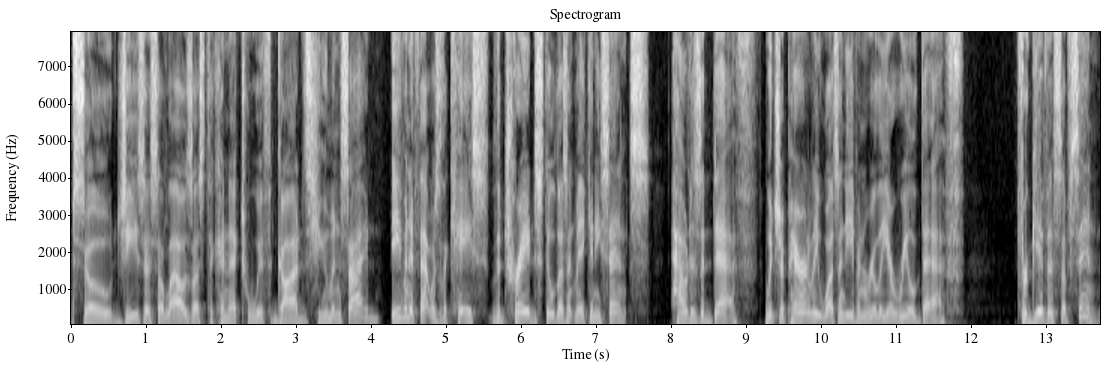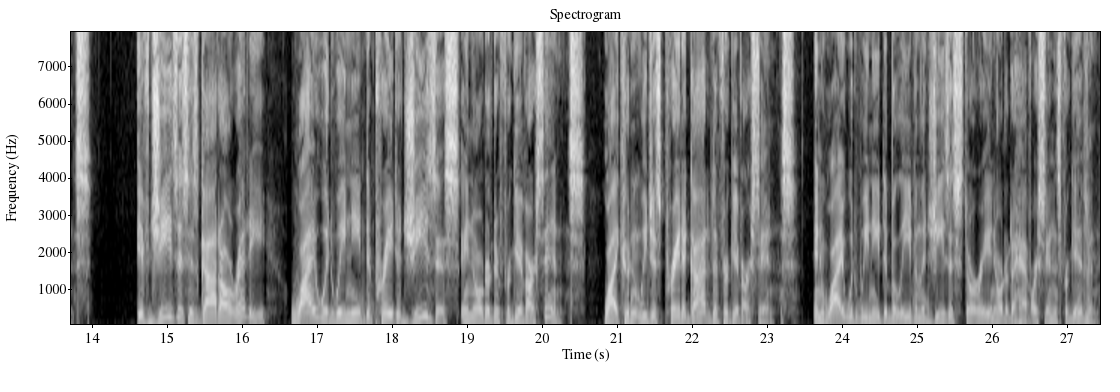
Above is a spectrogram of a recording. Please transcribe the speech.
So Jesus allows us to connect with God's human side? Even if that was the case, the trade still doesn't make any sense. How does a death, which apparently wasn't even really a real death, forgive us of sins? If Jesus is God already, why would we need to pray to Jesus in order to forgive our sins? Why couldn't we just pray to God to forgive our sins? And why would we need to believe in the Jesus story in order to have our sins forgiven?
